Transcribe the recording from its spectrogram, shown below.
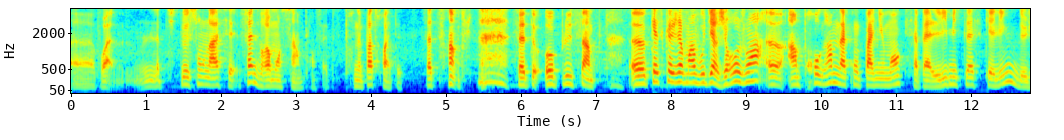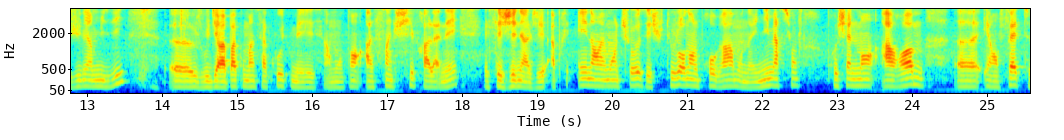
Euh, voilà, la petite leçon là, c'est faites vraiment simple en fait. Prenez pas trop la tête. Faites simple, faites au plus simple. Euh, qu'est-ce que j'aimerais vous dire? J'ai rejoint euh, un programme d'accompagnement qui s'appelle Limitless Scaling de Julien Musi. je ne vous dirai pas combien ça coûte, mais c'est un montant à 5 chiffres à l'année et c'est génial. J'ai appris énormément de choses et je suis toujours dans le programme. On a une immersion prochainement à Rome. et en fait,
